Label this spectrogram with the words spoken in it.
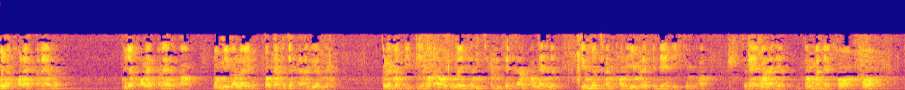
บัญญัติข้อแรกไปแล้วนะบัญญัติข้อแรกไปแล้วนะครับรูปนี้ก็เลยต้องการที่จะหาเรื่องเลยก็เลยมาตีเตียว่าเอ้าทำไมท่านฉันเสร็จห้ามพักแล้วเนี่ยจึงมันฉันของนี้ไม่ได้เป็นเดนอีกใช่ไหมครับ แสดงว่าเนี่ยต้องบัญญัติข้อข้อ ป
